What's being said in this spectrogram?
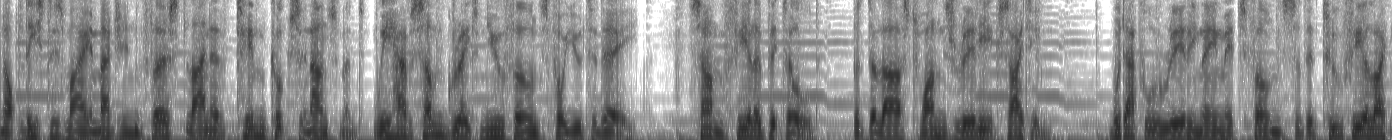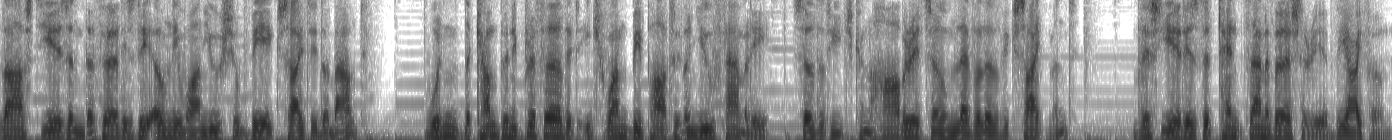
not least is my imagined first line of Tim Cook's announcement. We have some great new phones for you today. Some feel a bit old, but the last one's really exciting. Would Apple really name its phones so the two feel like last year's and the third is the only one you should be excited about? Wouldn't the company prefer that each one be part of a new family, so that each can harbor its own level of excitement? This year is the 10th anniversary of the iPhone.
